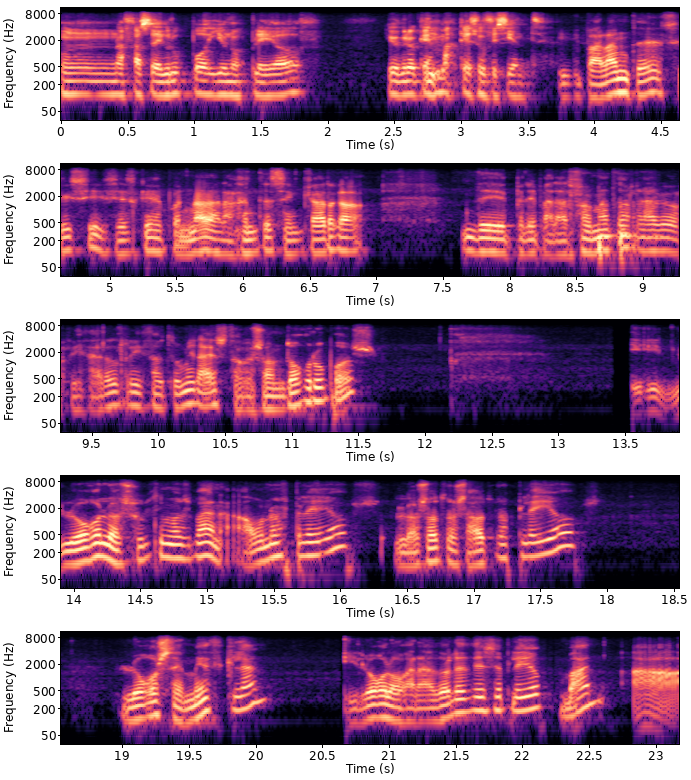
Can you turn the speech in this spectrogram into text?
una fase de grupos y unos playoffs, yo creo que es más que suficiente. Y para adelante, sí, sí, sí, es que pues nada, la gente se encarga de preparar formatos raros, rizar el rizo. Tú mira esto, que son dos grupos. Y luego los últimos van a unos playoffs, los otros a otros playoffs. Luego se mezclan y luego los ganadores de ese playoff van a,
